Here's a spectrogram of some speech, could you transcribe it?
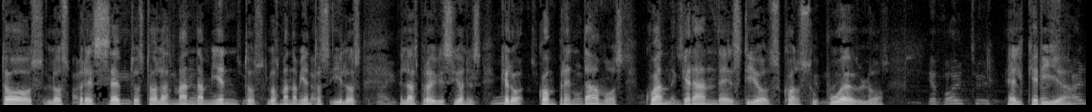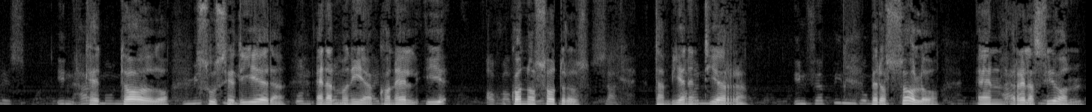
todos los preceptos, todos los mandamientos, los mandamientos y los, las prohibiciones, que lo comprendamos cuán grande es Dios con su pueblo. Él quería que todo sucediera en armonía con Él y con nosotros, también en tierra, pero solo en relación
